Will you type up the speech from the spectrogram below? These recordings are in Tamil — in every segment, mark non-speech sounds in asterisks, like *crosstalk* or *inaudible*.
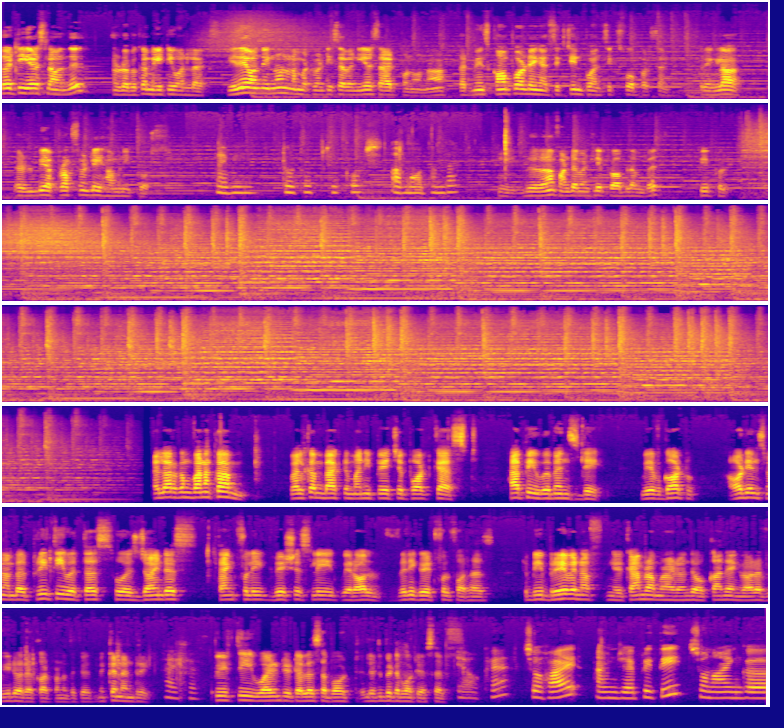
thirty இயர்ஸில் வந்து என்னோட பக்கம் எயிட்டி ஒன் லேக்ஸ் இதே வந்து இன்னும் நம்ம டுவெண்ட்டி செவன் இயர்ஸ் ஆட் பண்ணோம்னா that means compounding at sixteen point six four percent சரிங்களா that will be approximately how many crores? Maybe two to three crores or more than that இதுதான் ஃபண்டமெண்டலி ப்ராப்ளம் வித் பீப்புள் எல்லாருக்கும் வணக்கம். வெல்கம் பேக் டு மணி பேச்சு podcast happy women's day we have got audience member Preeti with us who has joined us. Thankfully graciously we're all very grateful for her. To be brave enough இங்க கேமரா முன்னாடி வந்து உட்காந்து எங்களோட வீடியோ ரெக்கார்ட் பண்ணதுக்கு மிக்க நன்றி. Preeti why don't you tell us about a little bit about yourself? Yeah okay so hi I'm Jayapreethi so நான் இங்கே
